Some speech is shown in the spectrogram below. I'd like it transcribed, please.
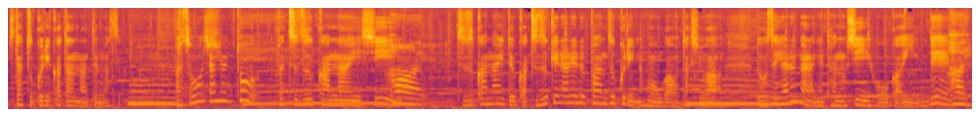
した作り方になってます。はい、そうじゃないとやっぱ続かないし、はい、続かないというか続けられるパン作りの方が私はどうせやるならね楽しい方がいいので、はい、や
